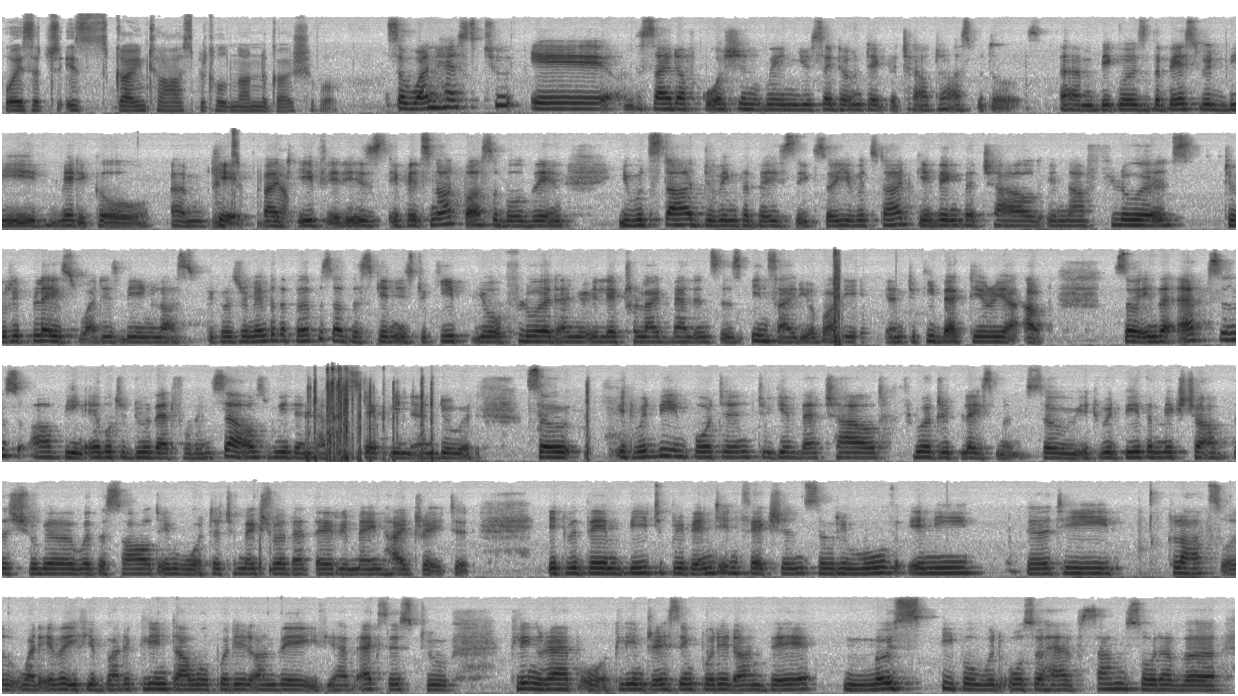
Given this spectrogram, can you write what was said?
Or is it is going to a hospital non negotiable? So one has to err on the side of caution when you say don't take the child to hospitals, um, because the best would be medical um, care. But yeah. if it is, if it's not possible, then you would start doing the basics. So you would start giving the child enough fluids to replace what is being lost. Because remember, the purpose of the skin is to keep your fluid and your electrolyte balances inside your body and to keep bacteria out. So, in the absence of being able to do that for themselves, we then have to step in and do it. So, it would be important to give that child fluid replacement. So, it would be the mixture of the sugar with the salt in water to make sure that they remain hydrated. It would then be to prevent infections. So, remove any dirty cloths or whatever. If you've got a clean towel, put it on there. If you have access to clean wrap or clean dressing, put it on there. Most people would also have some sort of a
